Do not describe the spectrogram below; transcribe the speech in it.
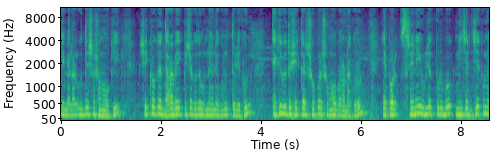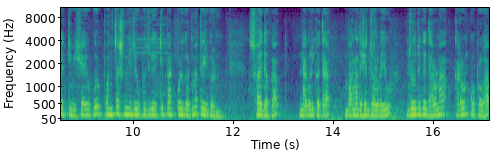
এই মেলার উদ্দেশ্য সমূহ কি? শিক্ষকের ধারাবাহিক পেশাগত উন্নয়নে গুরুত্ব লিখুন। একীভূত শিক্ষার সুফল সমূহ বর্ণনা করুন। এরপর শ্রেণি উল্লেখপূর্বক নিচের যে কোনো একটি বিষয়ের উপর পঞ্চাশ মিনিটের উপযোগী একটি পাঠ পরিকল্পনা তৈরি করুন। ছয় দফা নাগরিকতা, বাংলাদেশের জলবায়ু, যৌতুকের ধারণা, কারণ ও প্রভাব,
